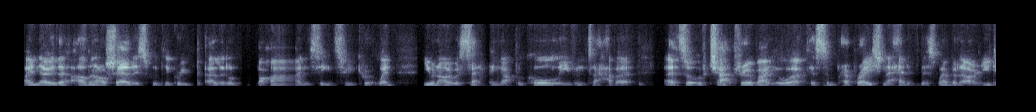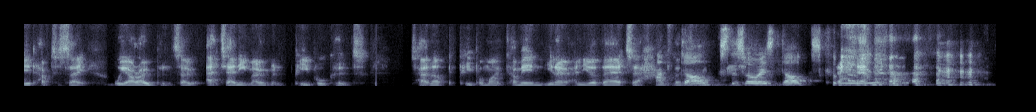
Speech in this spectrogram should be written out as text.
I know that I'll, I'll share this with the group a little behind the scenes secret. When you and I were setting up a call, even to have a, a sort of chat through about your work as some preparation ahead of this webinar, and you did have to say we are open. So at any moment, people could turn up. People might come in, you know, and you're there to have them. Dogs. There's always dogs coming in.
